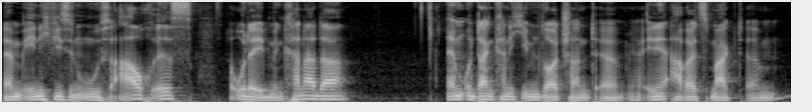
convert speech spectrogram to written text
Ähm, ähnlich wie es in den USA auch ist oder eben in Kanada. Ähm, und dann kann ich eben Deutschland äh, in den Arbeitsmarkt ähm,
